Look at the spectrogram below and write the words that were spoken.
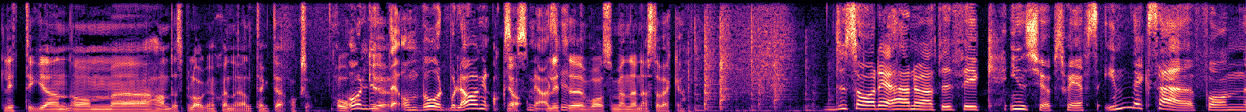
lite grann om handelsbolagen generellt tänkte jag också. Och, och lite om vårdbolagen också ja, som jag har skrivit. lite vad som händer nästa vecka. Du sa det här nu att vi fick inköpschefsindex här från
